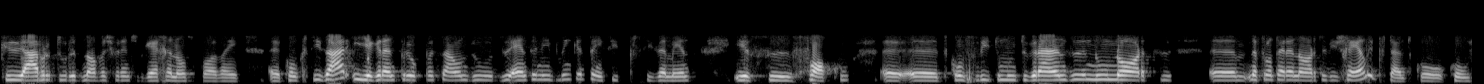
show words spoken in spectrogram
que a abertura de novas frentes de guerra não se podem uh, concretizar e a grande preocupação do, de Anthony Blinken tem sido precisamente esse foco uh, de conflito muito grande no norte na fronteira norte de Israel e, portanto, com, com o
